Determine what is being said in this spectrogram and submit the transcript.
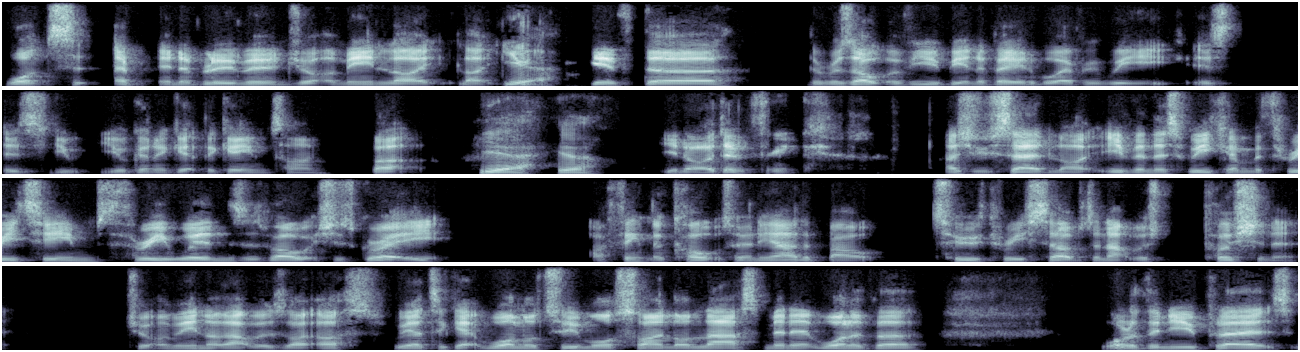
once in a blue moon. Do you know what I mean? Like like Yeah. give the the result of you being available every week is is you you're going to get the game time, but Yeah, yeah, you know, I don't think, as you said, like even this weekend with three teams, three wins as well, which is great. I think the Colts only had about two, three subs, and that was pushing it. Do you know what I mean? Like that was like us. We had to get one or two more signed on last minute. One of the one of the new players.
